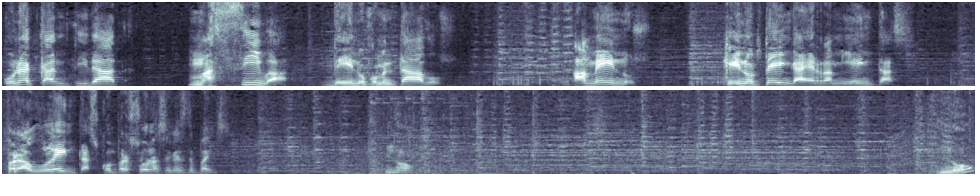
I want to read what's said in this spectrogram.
una cantidad masiva de indocumentados, a menos que no tenga herramientas fraudulentas con personas en este país? No. No.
